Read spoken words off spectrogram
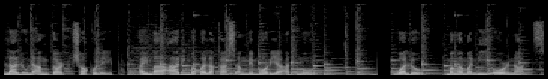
lalo na ang dark chocolate, ay maaaring mapalakas ang memorya at mood. 8. Mga mani or nuts.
